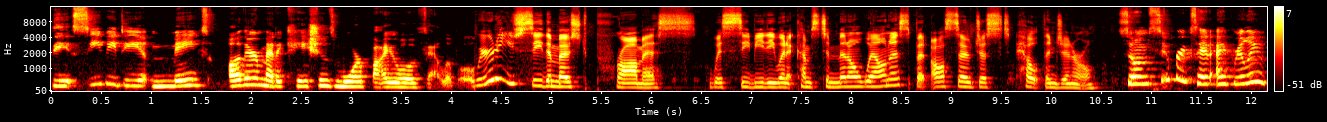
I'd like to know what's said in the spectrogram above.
the CBD makes other medications more bioavailable. Where do you see the most promise with CBD when it comes to mental wellness, but also just health in general. So I'm super excited. I really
